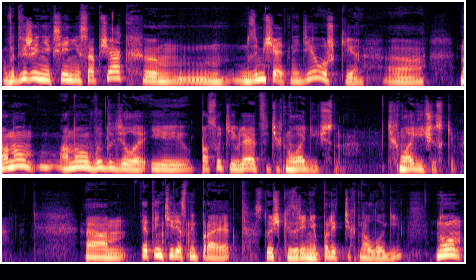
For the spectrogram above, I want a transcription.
Выдвижение Ксении Собчак эм, замечательной девушки, но оно, оно выглядело и, по сути, является технологичным, технологическим. Это интересный проект с точки зрения политтехнологий, но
